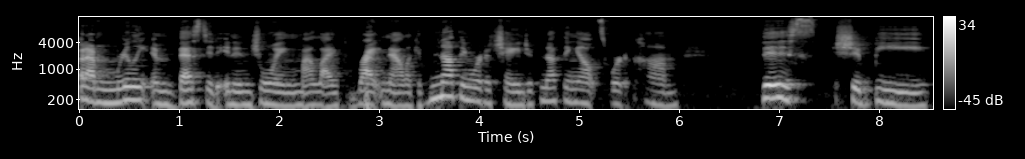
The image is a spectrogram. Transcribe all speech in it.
But I'm really invested in enjoying my life right now. Like if nothing were to change, if nothing else were to come, this should be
